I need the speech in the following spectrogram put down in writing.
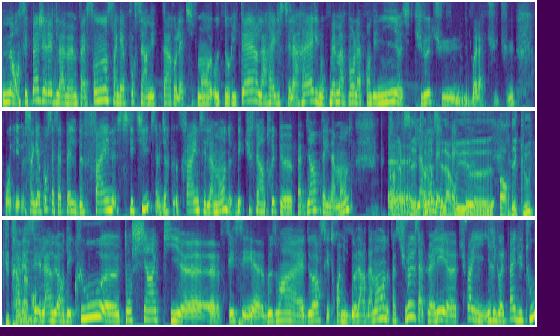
Non, c'est pas géré de la même façon. Singapour, c'est un État relativement autoritaire. La règle, c'est la règle. Donc même avant la pandémie, euh, si tu veux, tu voilà, tu tu. bon, Singapour, ça s'appelle the fine city. Ça veut dire que fine, c'est l'amende. Dès que tu fais un truc euh, pas bien, t'as une amende. Euh, Traverser, l'amende, traverser elle- la rue euh, hors des clous, tu te traverser la rue hors des clous, euh, ton chien qui fait ses besoins dehors, c'est 3000 dollars d'amende. Enfin, si tu veux, ça peut aller, tu vois, ils, ils rigolent pas du tout.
